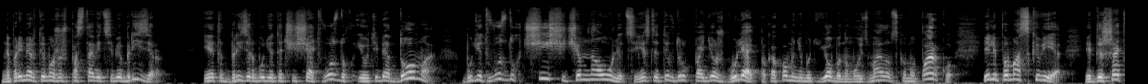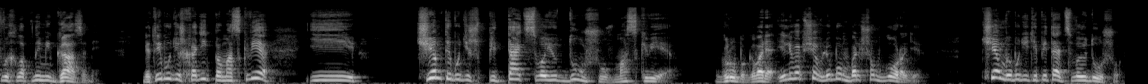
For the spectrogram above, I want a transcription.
Например, ты можешь поставить себе бризер, и этот бризер будет очищать воздух, и у тебя дома будет воздух чище, чем на улице, если ты вдруг пойдешь гулять по какому-нибудь ебаному Измайловскому парку или по Москве и дышать выхлопными газами. И ты будешь ходить по Москве, и чем ты будешь питать свою душу в Москве, грубо говоря, или вообще в любом большом городе? Чем вы будете питать свою душу?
